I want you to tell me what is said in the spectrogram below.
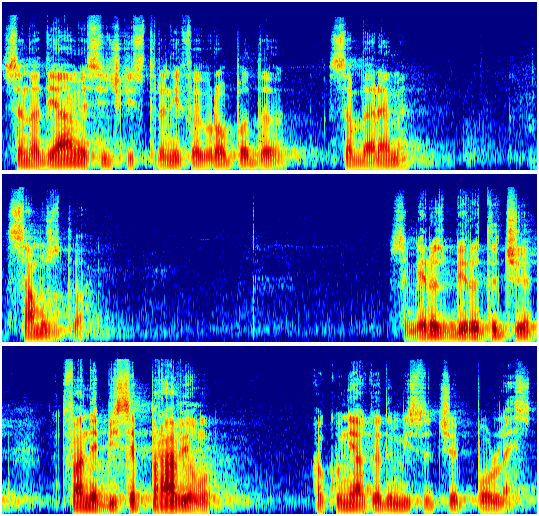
се надяваме всички страни в Европа да събереме само за това. Сами разбирате, че това не би се правило, ако някъде мислят, че е по-лесно.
